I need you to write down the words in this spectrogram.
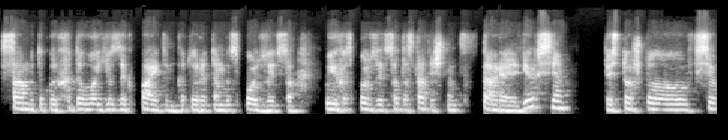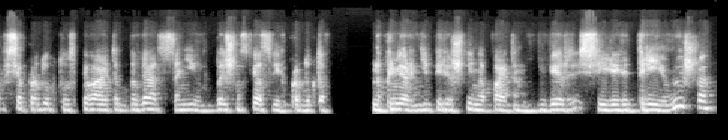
самый такой ходовой язык Python, который там используется, у них используется достаточно старая версия, то есть то, что все, все продукты успевают обновляться, они в большинстве своих продуктов, например, не перешли на Python в версии 3 и выше.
